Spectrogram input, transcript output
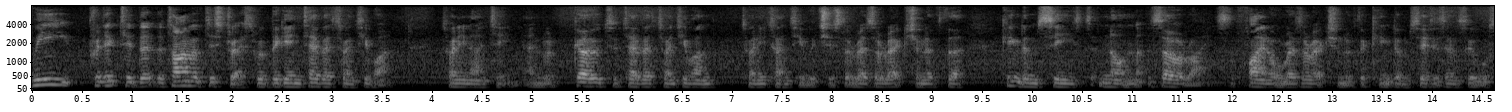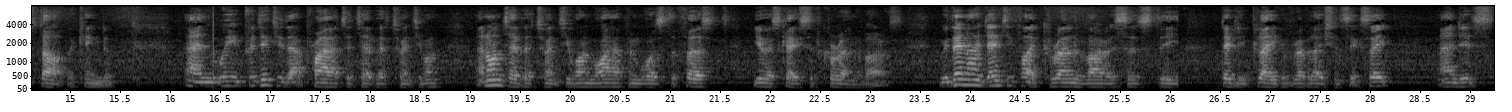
We predicted that the time of distress would begin Tebeth 21, 2019, and would go to Tebeth 21, 2020, which is the resurrection of the kingdom seized non-Zoarites, the final resurrection of the kingdom citizens who will start the kingdom. And we predicted that prior to Tebeth 21. And on Tebeth 21, what happened was the first US case of coronavirus. We then identified coronavirus as the deadly plague of Revelation 6.8, and it's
